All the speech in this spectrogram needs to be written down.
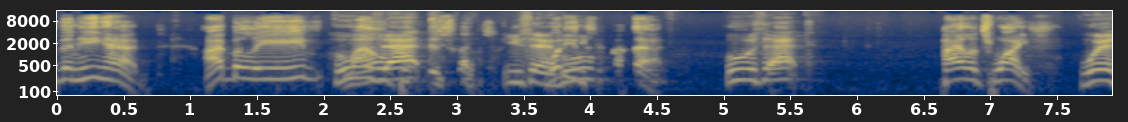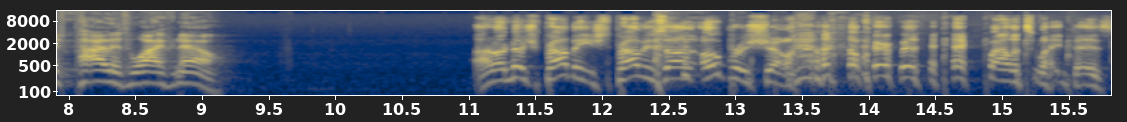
than he had. I believe. Who was that? You said What do you who? think about that? Who was that? Pilate's wife. Where's Pilate's wife now? I don't know. She probably she probably is on Oprah's show. I don't know where the heck Pilate's wife is.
